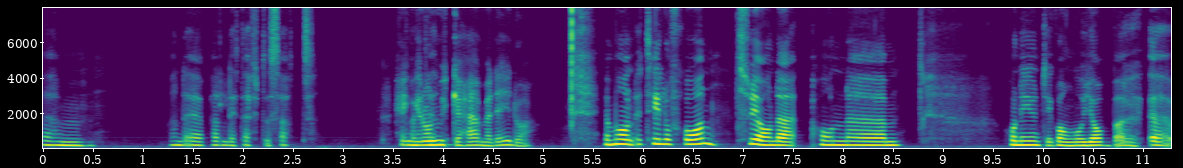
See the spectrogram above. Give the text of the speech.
Ehm, men det är väldigt eftersatt. Hänger hon mycket här med dig då? Ja, men hon, till och från så gör hon det. Hon, ehm, hon är ju inte igång och jobbar eh,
